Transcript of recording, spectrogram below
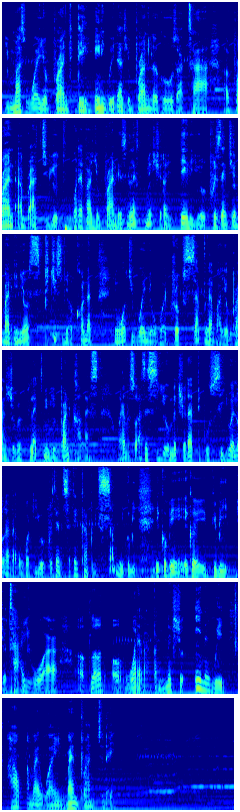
you must wear your brand daily. Anyway, that your brand logos, attire, a brand, a brand attribute, whatever your brand is. Let's make sure that daily you represent your brand in your speeches, in your conduct, in what you wear, in your wardrobe. Something about your brand should reflect maybe your brand colors, whatever. So as a CEO, make sure that people see you and know that, that what you represent certain companies. Something it could be, it could be, it could, it could be your tie you wear or cloth or whatever, but make sure in a way, how am I wearing my brand today?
